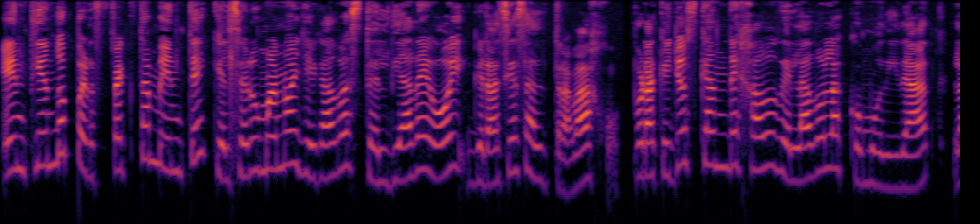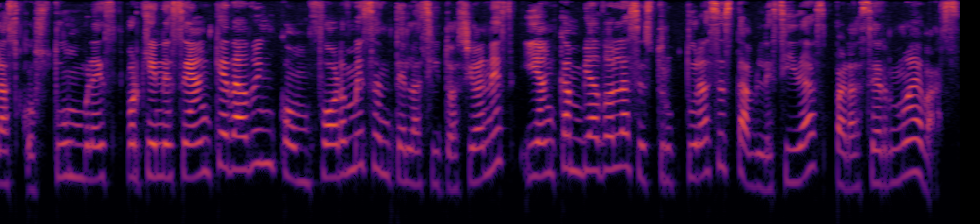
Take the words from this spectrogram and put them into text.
Entiendo perfectamente que el ser humano ha llegado hasta el día de hoy gracias al trabajo, por aquellos que han dejado de lado la comodidad, las costumbres, por quienes se han quedado inconformes ante las situaciones y han cambiado las estructuras establecidas para ser nuevas.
